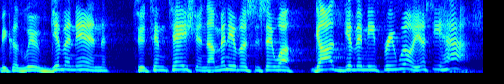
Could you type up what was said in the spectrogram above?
because we've given in to temptation. Now, many of us say, well, God's given me free will. Yes, He has.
